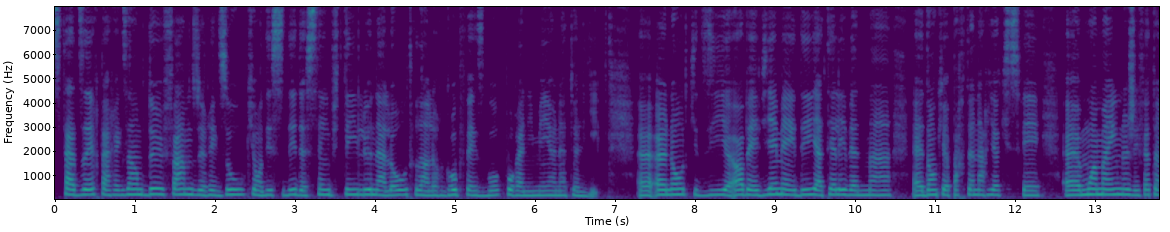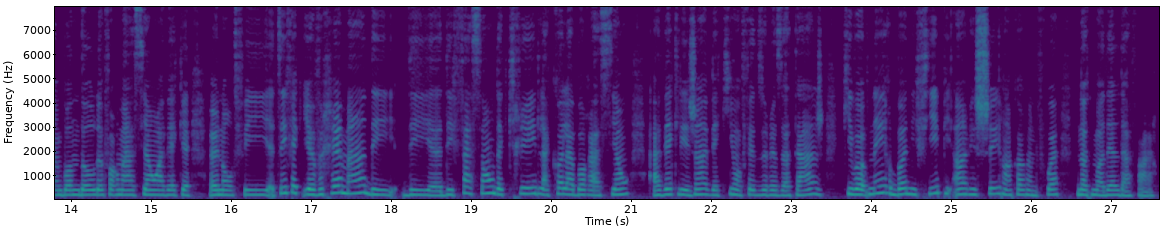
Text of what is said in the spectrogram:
c'est-à-dire par exemple deux femmes du réseau qui ont décidé de s'inviter l'une à l'autre dans leur groupe Facebook pour animer un atelier. Euh, un autre qui dit Ah, ben, viens m'aider à tel événement. Euh, donc, il y a un partenariat qui se fait. Euh, moi-même, j'ai fait un bundle de formation avec une autre fille. Tu sais, fait y a vraiment des, des, des, façons de créer de la collaboration avec les gens avec qui on fait du réseautage qui va venir bonifier puis enrichir encore une fois notre modèle d'affaires.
